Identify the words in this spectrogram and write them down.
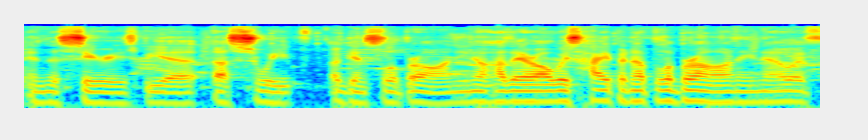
in this series be a, a sweep against LeBron. You know how they're always hyping up LeBron. You know, if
